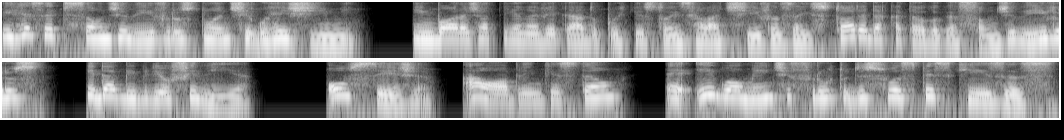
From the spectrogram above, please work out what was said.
e recepção de livros do antigo regime, embora já tenha navegado por questões relativas à história da catalogação de livros e da bibliofilia. Ou seja, a obra em questão é igualmente fruto de suas pesquisas.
